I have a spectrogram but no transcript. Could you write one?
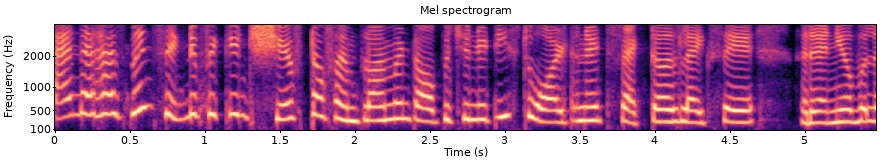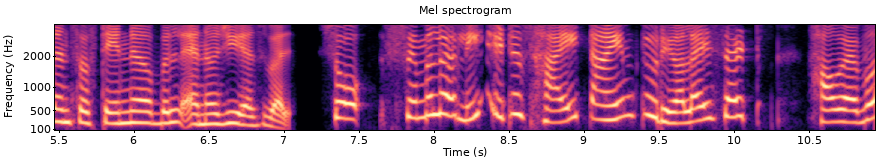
And there has been significant shift of employment opportunities to alternate sectors like, say, renewable and sustainable energy as well. So, similarly, it is high time to realize that however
